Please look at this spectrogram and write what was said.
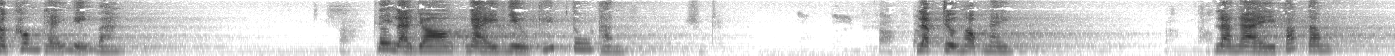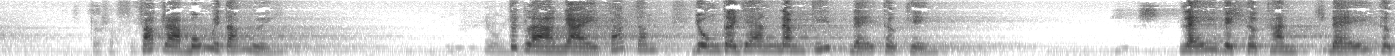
Thật không thể nghĩ bàn. Đây là do Ngài nhiều kiếp tu thành. Lập trường học này Là Ngài phát tâm, Phát ra 48 nguyện. Tức là Ngài phát tâm, Dùng thời gian năm kiếp để thực hiện. Lấy việc thực hành để thực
